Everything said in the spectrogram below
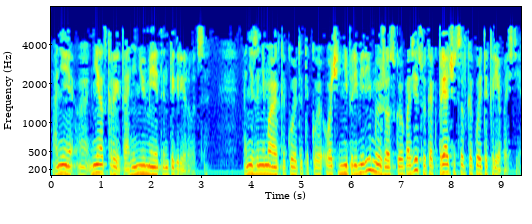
они э, не открыты, они не умеют интегрироваться. Они занимают какую-то такую очень непримиримую жесткую позицию, как прячутся в какой-то крепости.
